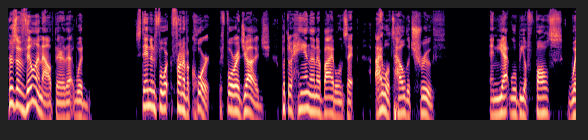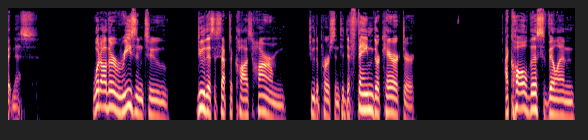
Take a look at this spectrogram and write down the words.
There's a villain out there that would stand in for, front of a court before a judge, put their hand on a Bible and say, I will tell the truth, and yet will be a false witness. What other reason to do this except to cause harm to the person, to defame their character? I call this villain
